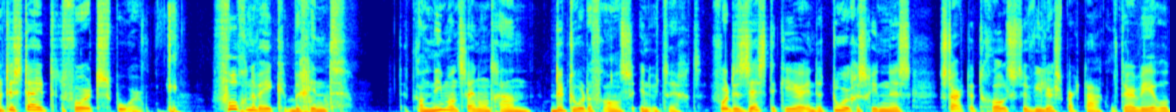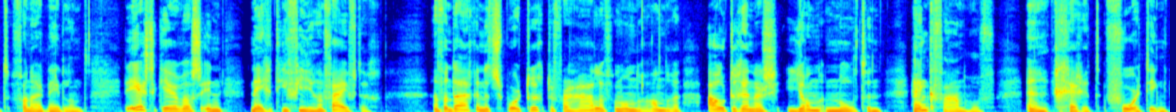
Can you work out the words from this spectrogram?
Het is tijd voor het spoor. Volgende week begint, het kan niemand zijn ontgaan, de Tour de France in Utrecht. Voor de zesde keer in de tourgeschiedenis start het grootste wielerspektakel ter wereld vanuit Nederland. De eerste keer was in 1954. En vandaag in het spoor terug de verhalen van onder andere oud-renners Jan Nolten, Henk Vaanhof en Gerrit Voorting.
